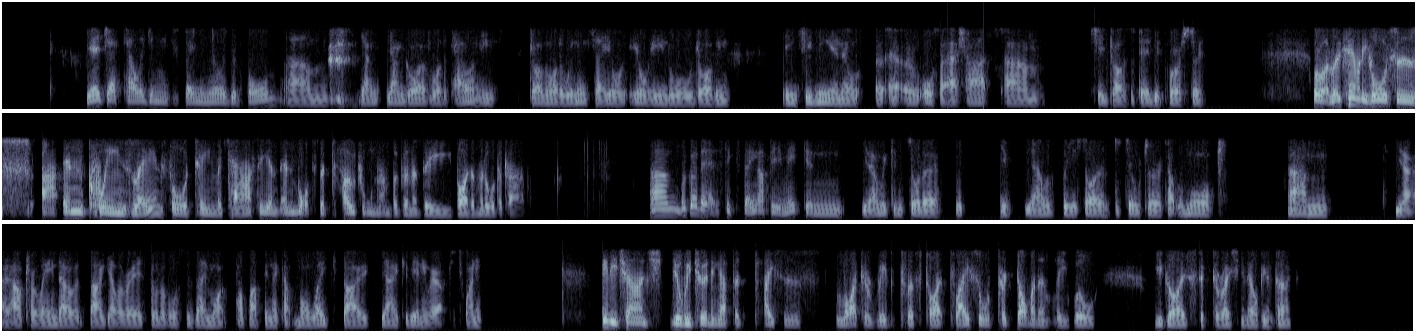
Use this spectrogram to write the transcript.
Yeah, Jack Callaghan's been in really good form. Um, young young guy with a lot of talent. He's driving a lot of winners, so he'll he'll handle all the driving in Sydney, and uh, uh, also Ash Hart. Um, she drives a fair bit for us too. All right, Luke, how many horses are in Queensland for Team McCarthy, and, and what's the total number going to be by the middle of the carnival? Um, we've got about 16 up here, Mick, and, you know, we can sort of, if, you know, if we decided to filter a couple more, um, you know, Ultra Orlando and Bar Galleria sort of horses, they might pop up in a couple more weeks. So, you know, it could be anywhere up to 20 any chance you'll be turning up at places like a Redcliffe type place, or predominantly will you guys stick to racing in Albion Park?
